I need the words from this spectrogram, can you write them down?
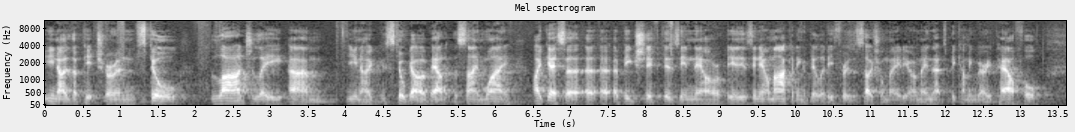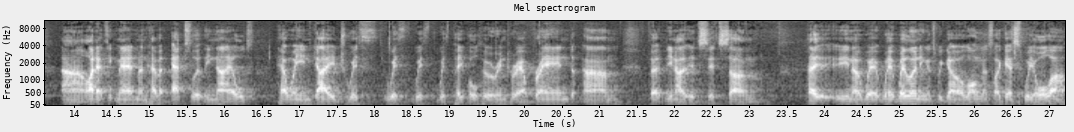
you know, the picture and still largely, um, you know, still go about it the same way. I guess a, a, a, big shift is in our is in our marketing ability through the social media. I mean, that's becoming very powerful. Uh, I don't think Madman have it absolutely nailed how we engage with with with, with people who are into our brand. Um, but you know, it's it's um, hey, you know we're, we're we're learning as we go along, as I guess we all are.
